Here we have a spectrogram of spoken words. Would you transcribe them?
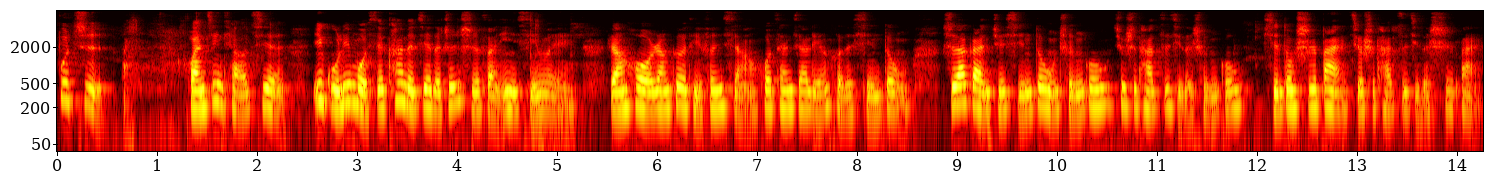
布置环境条件。以鼓励某些看得见的真实反应行为，然后让个体分享或参加联合的行动，使他感觉行动成功就是他自己的成功，行动失败就是他自己的失败。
